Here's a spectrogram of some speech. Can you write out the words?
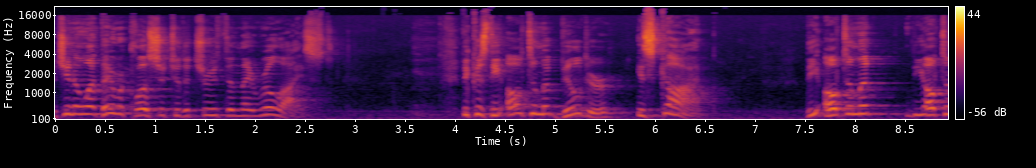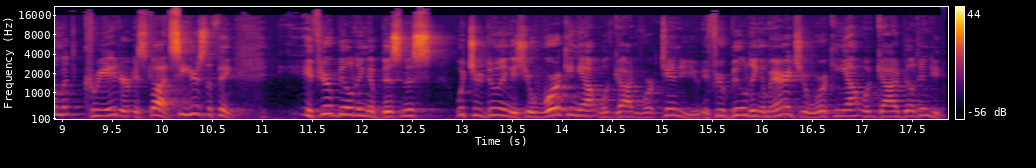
But you know what? They were closer to the truth than they realized. Because the ultimate builder is God. The ultimate, the ultimate creator is God. See, here's the thing. If you're building a business, what you're doing is you're working out what God worked into you. If you're building a marriage, you're working out what God built into you.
